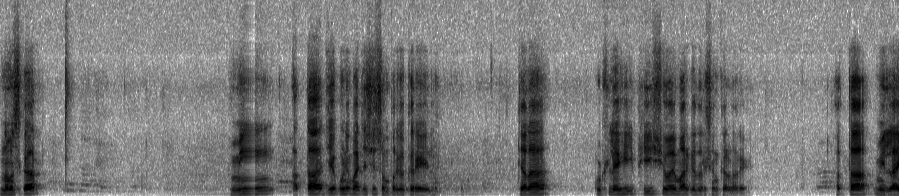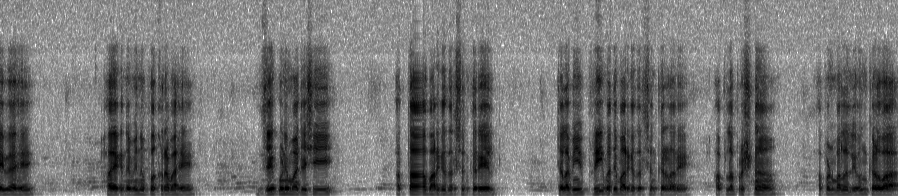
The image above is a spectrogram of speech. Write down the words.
नमस्कार. मी आत्ता जे कोणी माझ्याशी संपर्क करेल त्याला कुठल्याही फीशिवाय मार्गदर्शन करणार. आहे आत्ता मी लाईव्ह आहे. हा एक नवीन उपक्रम आहे. जे कोणी माझ्याशी आत्ता मार्गदर्शन करेल त्याला मी फ्रीमध्ये मार्गदर्शन करणार. आहे आपला प्रश्न आपण मला लिहून कळवा.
